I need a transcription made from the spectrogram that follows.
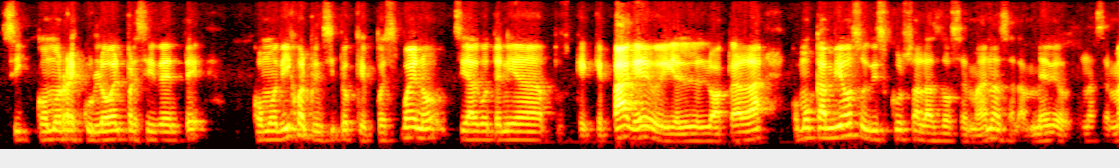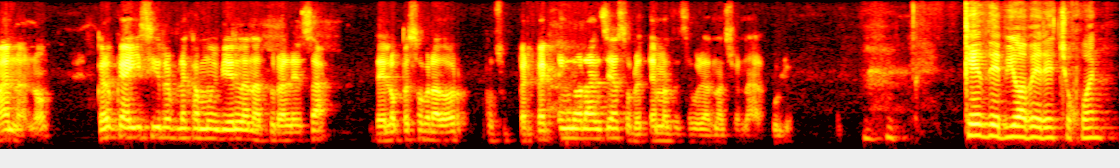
sí, cómo reculó el presidente como dijo al principio que, pues bueno, si algo tenía, pues que, que, pague y él lo aclarará, cómo cambió su discurso a las dos semanas, a la medio, una semana, ¿no? Creo que ahí sí refleja muy bien la naturaleza de López Obrador con su perfecta ignorancia sobre temas de seguridad nacional, Julio. ¿Qué debió haber hecho Juan?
